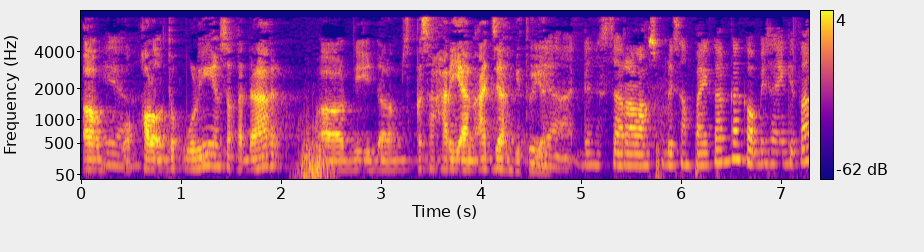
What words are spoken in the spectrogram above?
uh, Iya. kalau untuk bullying yang sekedar uh, di dalam keseharian aja gitu ya Iya, dan secara langsung disampaikan kan kalau misalnya kita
